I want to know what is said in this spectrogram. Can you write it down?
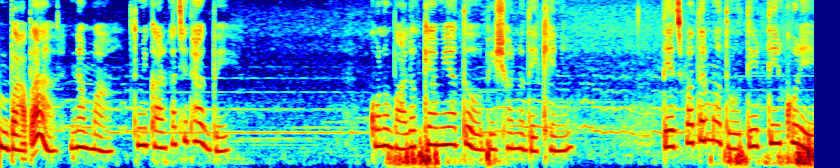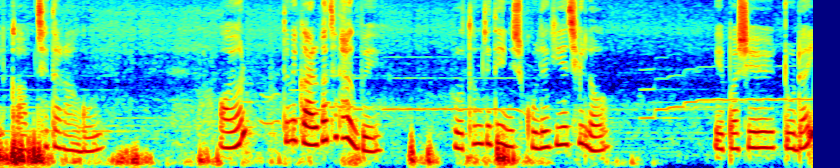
বাবা, না মা, তুমি কার কাছে থাকবে? কোনো বালককে আমি এত বিষণ্ণ দেখিনি। তেজপাতার মতো তীর তীর করে কাঁপছে তার আঙুল। অয়ন, তুমি কার কাছে থাকবে? প্রথম যেদিন স্কুলে গিয়েছিল, এপাশে টুডাই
